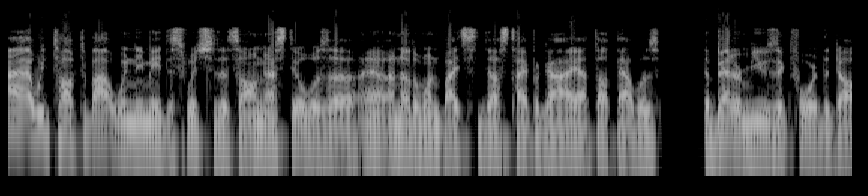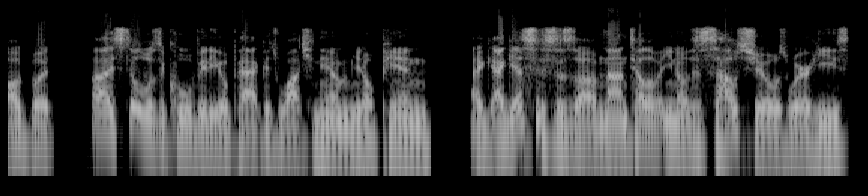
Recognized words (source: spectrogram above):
I, we talked about when they made the switch to the song. I still was a, a, another one bites the dust type of guy. I thought that was the better music for the dog, but uh, it still was a cool video package watching him, you know, pin. I, I guess this is um, non-tele, you know, this is house shows where he's,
